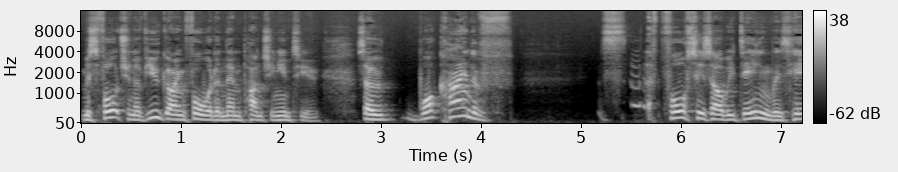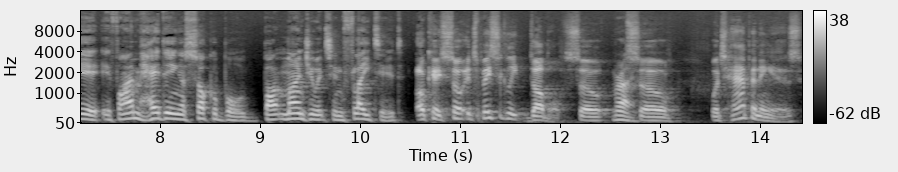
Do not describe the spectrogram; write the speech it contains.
misfortune of you going forward and then punching into you. So, what kind of forces are we dealing with here? If I'm heading a soccer ball, but mind you, it's inflated. Okay, so it's basically double. So Right. so what's happening is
